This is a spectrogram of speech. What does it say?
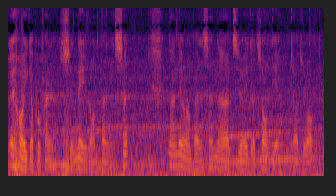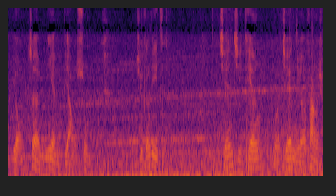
最后一个部分是内容本身。那内容本身呢，只有一个重点，叫做用正面表述。举个例子，前几天我接女儿放学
